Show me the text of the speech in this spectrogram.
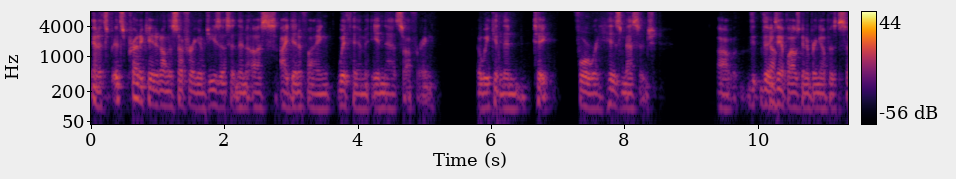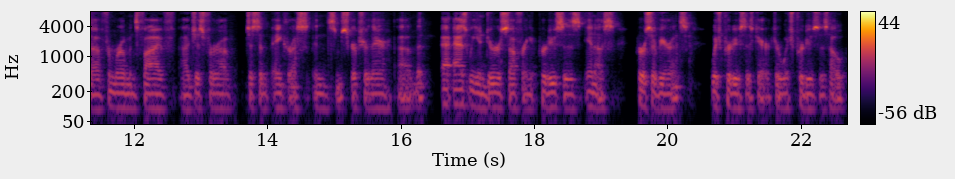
and it's it's predicated on the suffering of jesus and then us identifying with him in that suffering that we can then take forward his message uh, the, the yeah. example I was going to bring up is uh, from Romans five, uh, just for uh, just to anchor us in some scripture there. Uh, that as we endure suffering, it produces in us perseverance, which produces character, which produces hope.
